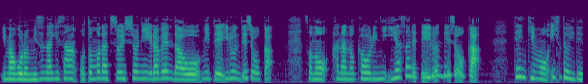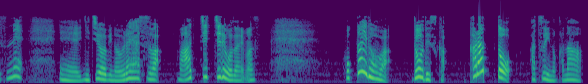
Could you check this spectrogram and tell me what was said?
今頃水なぎさん、お友達と一緒にラベンダーを見ているんでしょうかその花の香りに癒されているんでしょうか天気もいいといいですね。えー、日曜日の浦安は、まあ、あっちっちでございます。北海道はどうですか？カラッと暑いのかな？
